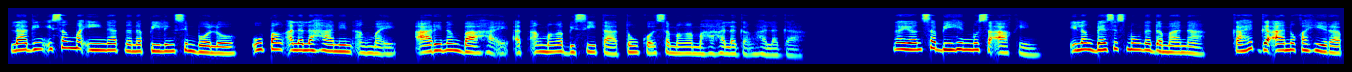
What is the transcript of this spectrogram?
Laging isang maingat na napiling simbolo upang alalahanin ang may, ari ng bahay at ang mga bisita tungkol sa mga mahahalagang halaga. Ngayon sabihin mo sa akin, ilang beses mong nadama na, kahit gaano kahirap,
